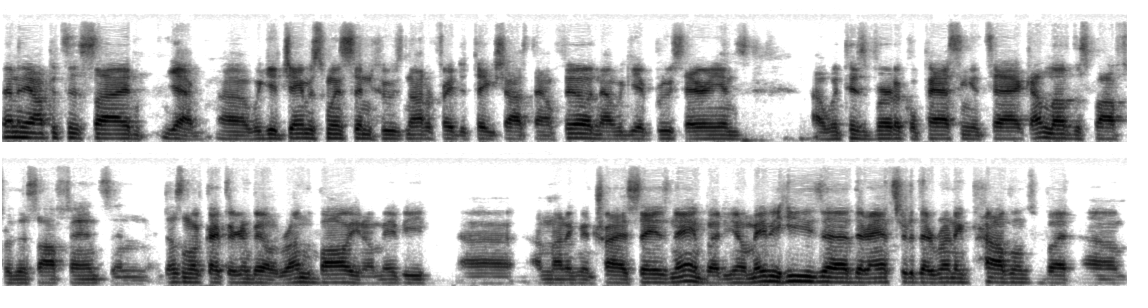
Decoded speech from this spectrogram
Then on the opposite side, yeah, uh, we get Jameis Winston, who's not afraid to take shots downfield. Now we get Bruce Arians uh, with his vertical passing attack. I love the spot for this offense, and it doesn't look like they're going to be able to run the ball. You know, maybe uh, I'm not even going to try to say his name, but you know, maybe he's uh, their answer to their running problems. But um,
